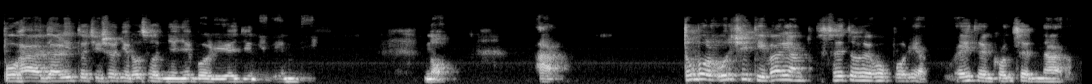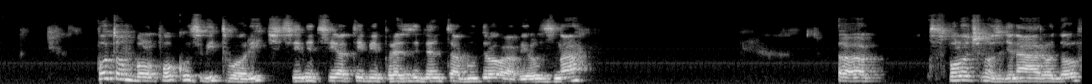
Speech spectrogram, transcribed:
pohádali, totiž oni rozhodne neboli jediní vinní. No a to bol určitý variant svetového poriadku, hej, ten koncert národ. Potom bol pokus vytvoriť z iniciatívy prezidenta Budrova Vilzna e, spoločnosť národov,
